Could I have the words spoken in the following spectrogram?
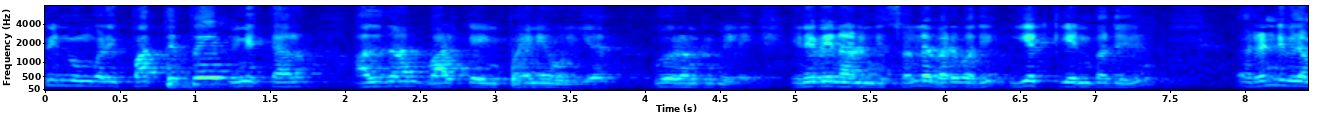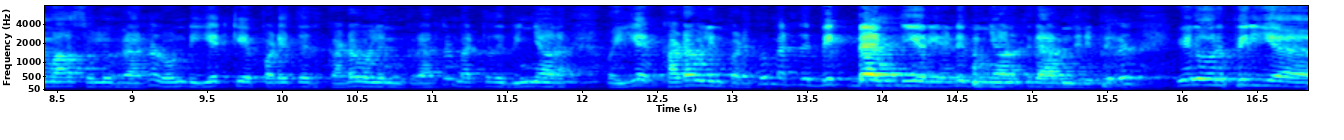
பின் உங்களை பத்து பேர் நினைத்தாலும் அதுதான் வாழ்க்கையின் பயனை ஒழிய வேறொன்றும் இல்லை. எனவே நான் இங்கு சொல்ல வருவது இயற்கை என்பது ரெண்டு விதமாக சொல்லுகிறார்கள். ஒன்று இயற்கையை படைத்தது கடவுள் என்கிறார்கள். மற்றது விஞ்ஞான இய- கடவுளின் படைப்பு மற்றது பிக் பேங் தியரி என்று விஞ்ஞானத்தில் அறிந்திருப்பீர்கள். இது ஒரு பெரிய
